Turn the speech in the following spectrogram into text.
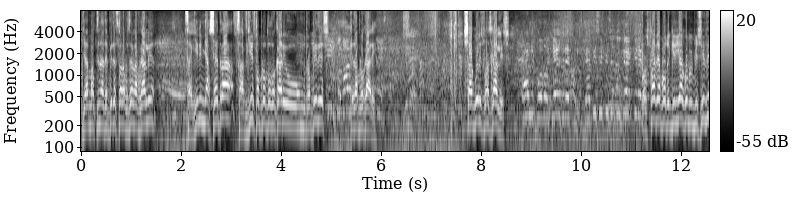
Για να την αντεπίδε τώρα που θέλει να βγάλει. Θα γίνει μια σέντρα, θα βγει στο πρώτο δοκάρι ο Μουτροπίδη και θα μπλοκάρει. Σαγκούρης Πασχάλης. Κάνει υποδοχές ρε γιατί είσαι πίσω του παίκτη ρε. Προσπάθεια από τον Κυριάκο Πιπισίδη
